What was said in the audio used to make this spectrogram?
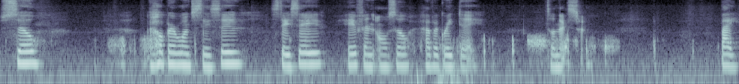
So, I hope everyone stays safe, stay safe, and also have a great day. Till next time. Bye.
